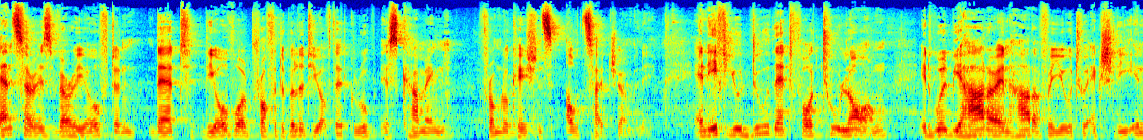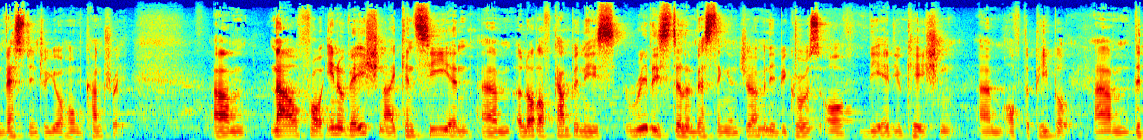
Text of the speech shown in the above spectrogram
answer is very often that the overall profitability of that group is coming from locations outside Germany. And if you do that for too long, it will be harder and harder for you to actually invest into your home country. Um, now, for innovation, I can see um, a lot of companies really still investing in Germany because of the education um, of the people, um, the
